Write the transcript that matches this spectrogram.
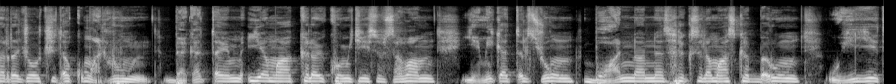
መረጃዎች ይጠቁማሉ። በቀጣይም የማዕከላዊ ኮሚቴ ስብሰባ የሚቀጥል ሲሆን በዋናነት ህግ ስለማስከበሩ ውይይት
